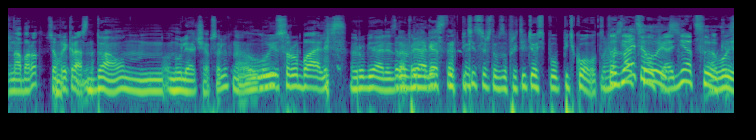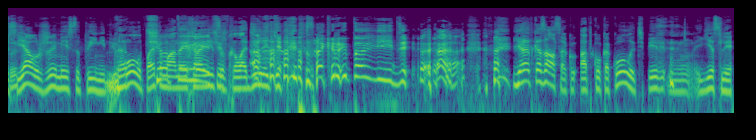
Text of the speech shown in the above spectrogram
Наоборот, все прекрасно. Да, он нулячий абсолютно. Луис Рубалис. Рубиалис, да. Рубиалис. Предлагает ставить петицию, чтобы запретить Осипову пить колу. Тут Вы знаете, отсылки, Луис? Одни отсылки. Луис, слышишь? я уже месяца три не пью Да колу, поэтому она и хранится лечишь? в холодильнике в закрытом виде. Я отказался от- Кока-Колы. Теперь, если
